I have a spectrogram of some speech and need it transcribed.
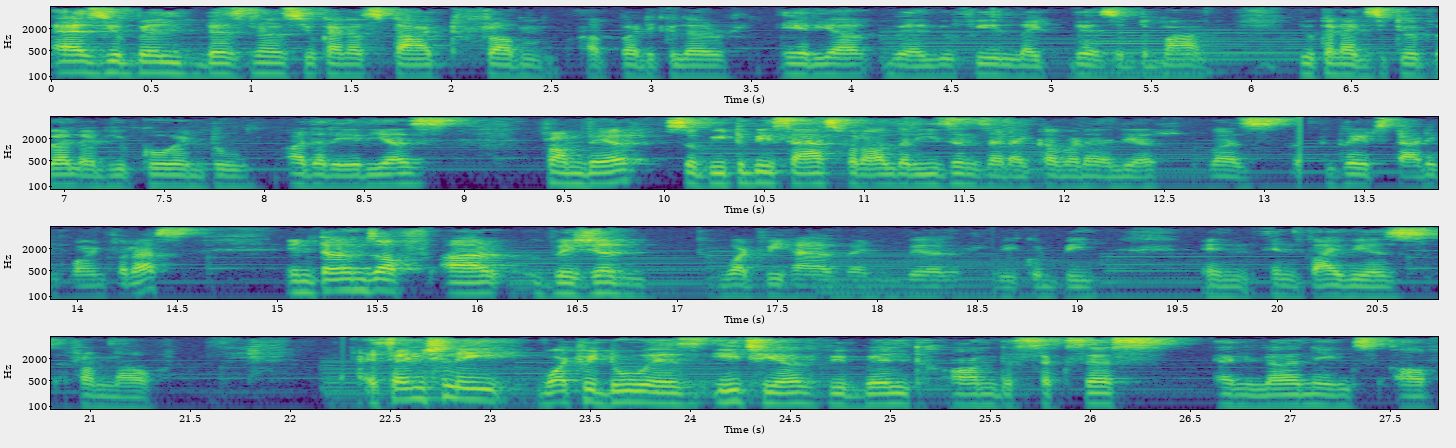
As you build business you kind of start from a particular area where you feel like there's a demand you can execute well and you go into other areas from there, so B2B SaaS, for all the reasons that I covered earlier, was a great starting point for us. In terms of our vision, what we have and where we could be in, in five years from now. Essentially, what we do is each year we build on the success and learnings of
